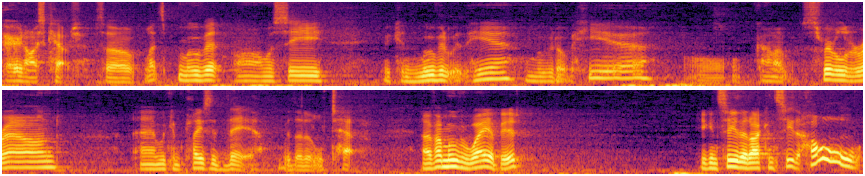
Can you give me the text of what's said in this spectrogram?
very nice couch. So let's move it. Oh, we'll see. We can move it with here, move it over here, kind of swivel it around, and we can place it there with a little tap. Now if I move away a bit, you can see that I can see the whole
